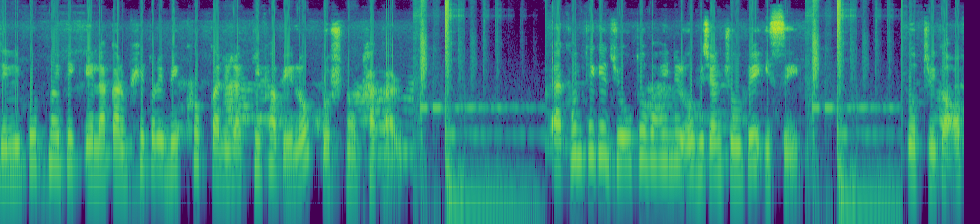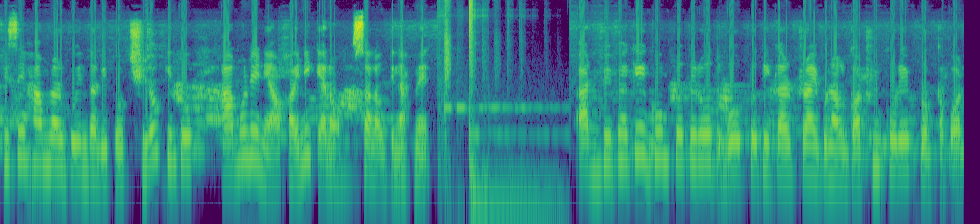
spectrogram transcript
দিল্লি কূটনৈতিক এলাকার ভেতরে বিক্ষোভকারীরা কীভাবে এলো প্রশ্ন ঢাকার। এখন থেকে যৌথ বাহিনীর অভিযান চলবে ইসি। পত্রিকা অফিসে হামলার গোয়েন্দা রিপোর্ট ছিল, কিন্তু আমলে নেওয়া হয়নি কেন? সালাউদ্দিন আহমেদ। আট বিভাগে গুম প্রতিরোধ ও প্রতিকার ট্রাইব্যুনাল গঠন করে প্রজ্ঞাপন।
